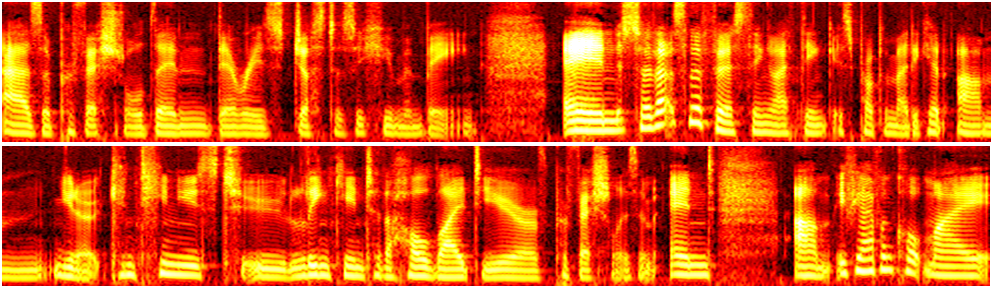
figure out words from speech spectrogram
as a professional than there is just as a human being. And so that's the first thing I think is problematic. It um, you know, continues to link into the whole idea of professionalism. And um, if you haven't caught my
